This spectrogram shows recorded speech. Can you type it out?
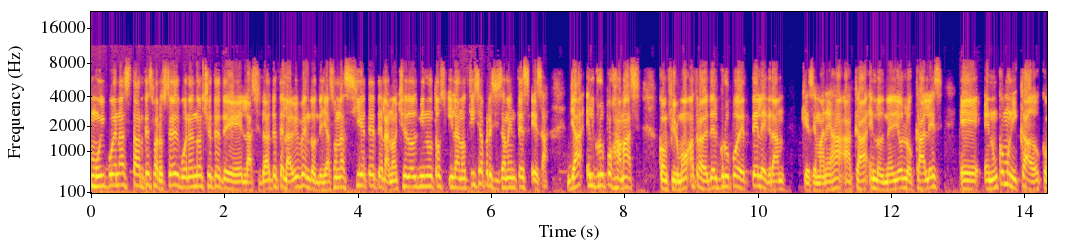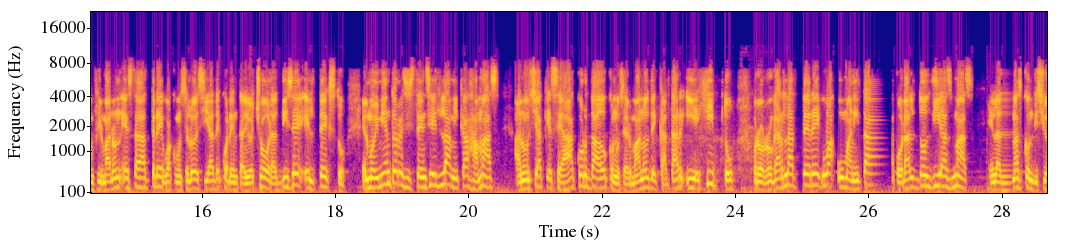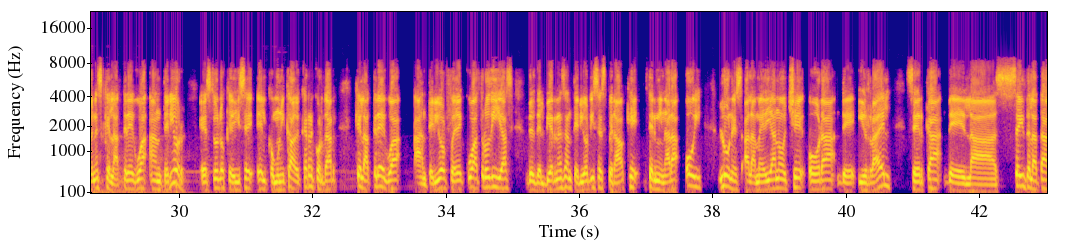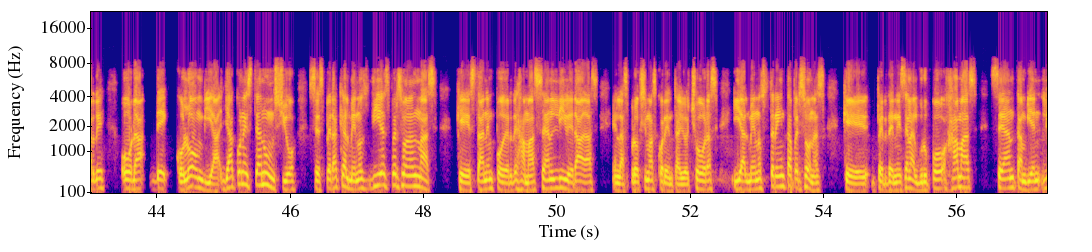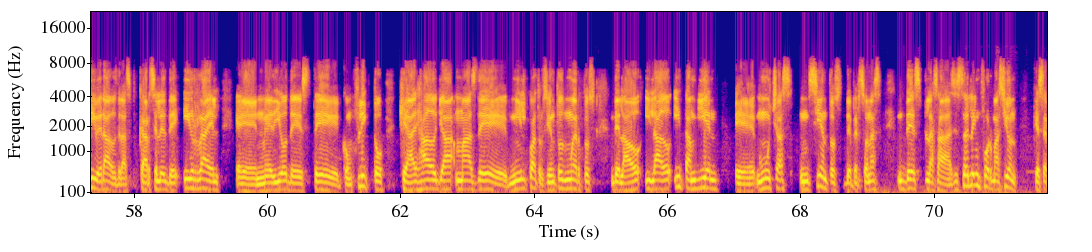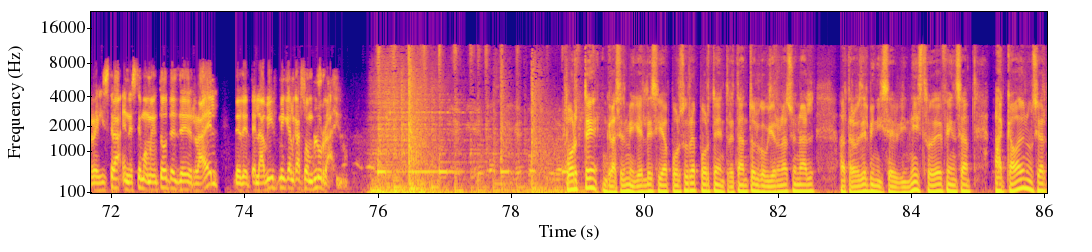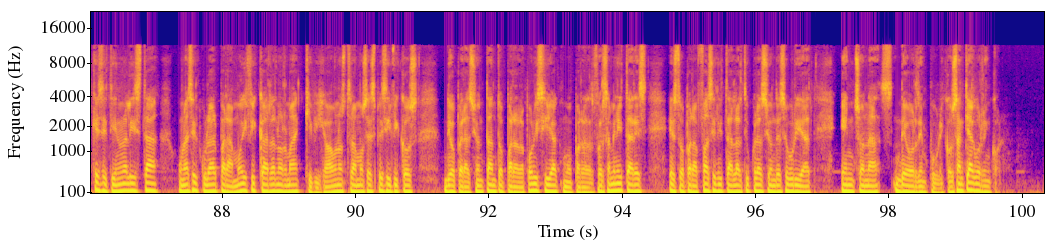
Muy buenas tardes para ustedes, buenas noches desde la ciudad de Tel Aviv, en donde ya son las 7 de la noche, dos minutos, y la noticia precisamente es esa. Ya el grupo Hamas confirmó a través del grupo de Telegram que se maneja acá en los medios locales, eh, en un comunicado confirmaron esta tregua, como se lo decía, de 48 horas. Dice el texto, el movimiento de resistencia islámica Hamas anuncia que se ha acordado con los hermanos de Qatar y Egipto prorrogar la tregua humanitaria temporal dos días más en las mismas condiciones que la tregua anterior. Esto es lo que dice el comunicado. Hay que recordar que la tregua anterior fue de cuatro días desde el viernes anterior y se esperaba que terminara hoy, lunes, a la medianoche, hora de Israel, cerca de las seis de la tarde, hora de Colombia. Ya con este anuncio, se espera que al menos 10 personas más que están en poder de Hamas sean liberadas en las próximas 48 horas y al menos 30 personas que pertenecen al grupo Hamas sean también liberados de las cárceles de Israel en medio de este conflicto que ha dejado ya más de 1.400 muertos de lado y lado y también eh, muchas cientos de personas desplazadas. Esta es la información que se registra en este momento desde Israel, desde Tel Aviv, Miguel Garzón, Blue Radio. Reporte, gracias Miguel decía por su reporte. Entre tanto, el gobierno nacional, a través del viceministro de Defensa, acaba de anunciar que se tiene una lista, una circular para modificar la norma que fijaba unos tramos específicos de operación tanto para la policía como para las fuerzas militares, esto para facilitar la articulación de seguridad en zonas de orden público. Santiago Rincón.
